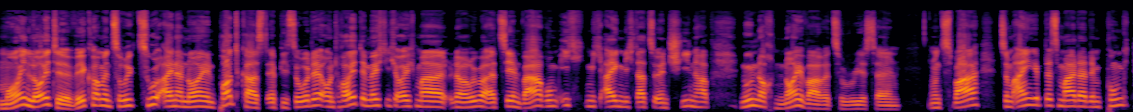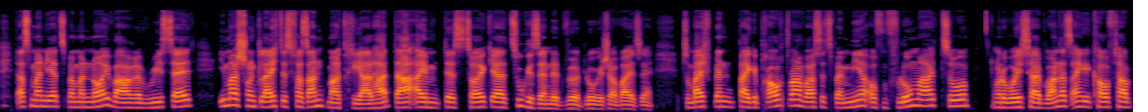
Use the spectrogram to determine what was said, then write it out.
Moin Leute, willkommen zurück zu einer neuen Podcast-Episode und heute möchte ich euch mal darüber erzählen, warum ich mich eigentlich dazu entschieden habe, nun noch Neuware zu resellen. Und zwar, zum einen gibt es mal da den Punkt, dass man jetzt, wenn man Neuware resellt, immer schon gleich das Versandmaterial hat, da einem das Zeug ja zugesendet wird, logischerweise. Zum Beispiel bei Gebrauchtwaren war es jetzt bei mir auf dem Flohmarkt so, oder wo ich es halt woanders eingekauft habe,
